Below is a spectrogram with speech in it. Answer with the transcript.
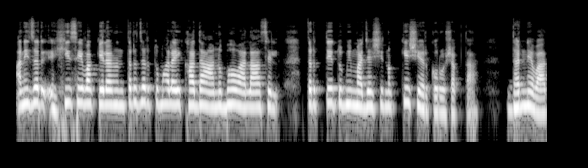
आणि जर ही सेवा केल्यानंतर जर तुम्हाला एखादा अनुभव आला असेल, तर ते तुम्ही माझ्याशी नक्की शेअर करू शकता. धन्यवाद.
